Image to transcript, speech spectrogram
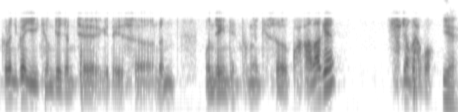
그러니까 이 경제 정책에 대해서는 문재인 대통령께서 과감하게 수정하고 예.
